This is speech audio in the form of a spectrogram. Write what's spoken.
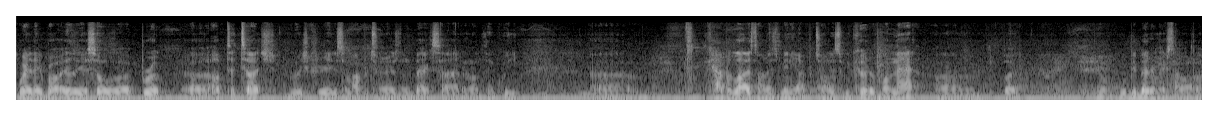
where they brought Ilyasova up, Brook uh, up to touch, which created some opportunities on the backside. I don't think we uh, capitalized on as many opportunities as we could have on that. Um, but you know, we'll be better next time we play.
